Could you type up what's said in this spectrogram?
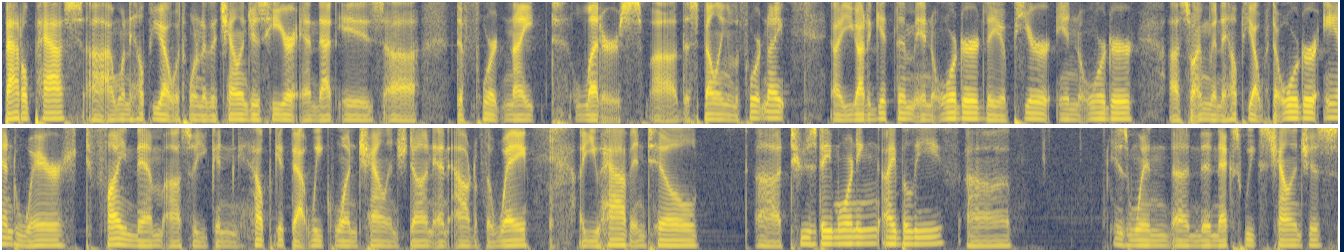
Battle Pass, uh, I want to help you out with one of the challenges here, and that is uh, the Fortnite letters. Uh, the spelling of the Fortnite. Uh, you got to get them in order, they appear in order. Uh, so I'm going to help you out with the order and where to find them uh, so you can help get that week one challenge done and out of the way. Uh, you have until uh, Tuesday morning, I believe, uh, is when the next week's challenges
